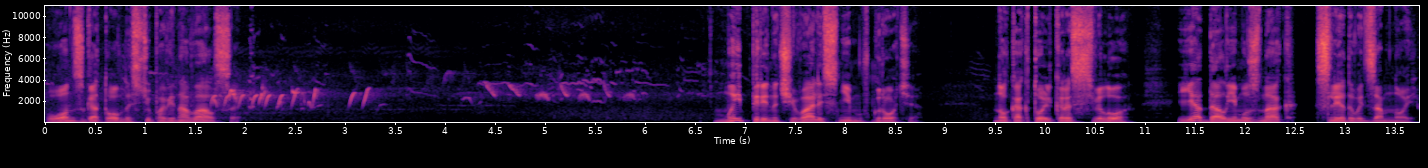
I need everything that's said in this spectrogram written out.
Он с готовностью повиновался. Мы переночевали с ним в гроте. Но как только рассвело, я дал ему знак следовать за мной.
